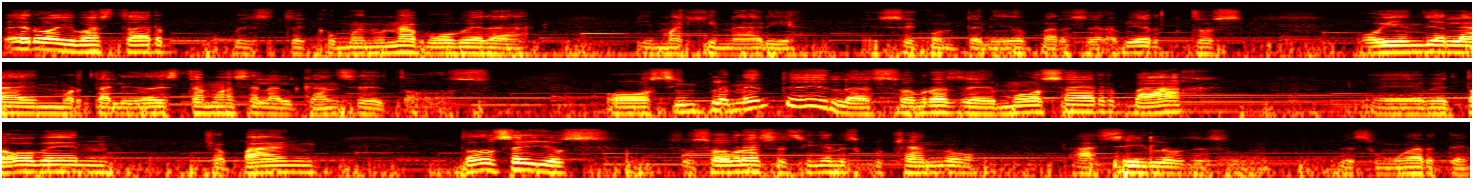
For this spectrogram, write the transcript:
pero ahí va a estar este, como en una bóveda imaginaria ese contenido para ser abierto. Entonces, hoy en día la inmortalidad está más al alcance de todos. O simplemente las obras de Mozart, Bach, eh, Beethoven, Chopin, todos ellos, sus obras se siguen escuchando a siglos de su, de su muerte.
